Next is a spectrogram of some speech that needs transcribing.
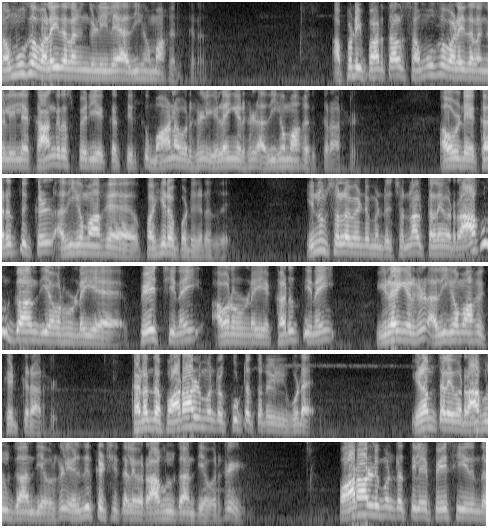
சமூக வலைதளங்களிலே அதிகமாக இருக்கிறது. அப்படி பார்த்தால் சமூக வலைதளங்களிலே காங்கிரஸ் பெரியக்கத்திற்கு மாணவர்கள் இளைஞர்கள் அதிகமாக இருக்கிறார்கள். அவருடைய கருத்துக்கள் அதிகமாக பகிரப்படுகிறது. இன்னும் சொல்ல வேண்டும் என்று சொன்னால் தலைவர் ராகுல் காந்தி அவர்களுடைய பேச்சினை அவர்களுடைய கருத்தினை இளைஞர்கள் அதிகமாக கேட்கிறார்கள். கடந்த பாராளுமன்ற கூட்டத்தொடரில் கூட இளம் தலைவர் ராகுல் காந்தி அவர்கள் எதிர்க்கட்சி தலைவர் ராகுல் காந்தி அவர்கள் பாராளுமன்றத்திலே பேசியிருந்த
